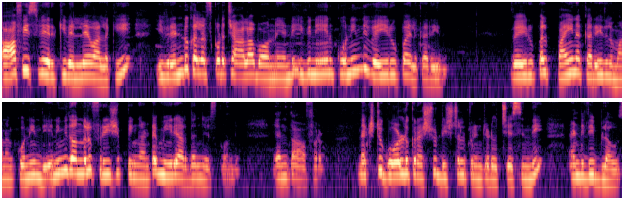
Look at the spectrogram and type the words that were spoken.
ఆఫీస్ వేర్కి వెళ్ళే వాళ్ళకి ఇవి రెండు కలర్స్ కూడా చాలా బాగున్నాయండి. ఇవి నేను కొనింది వెయ్యి రూపాయలు ఖరీదు. వెయ్యి రూపాయలు పైన ఖరీదులు మనం కొనింది. ఎనిమిది వందలు ఫ్రీ షిప్పింగ్ అంటే మీరే అర్థం చేసుకోండి. ఎంత offer. Next gold crush digital printed వచ్చేసింది. అండ్ ఇది బ్లౌజ్.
